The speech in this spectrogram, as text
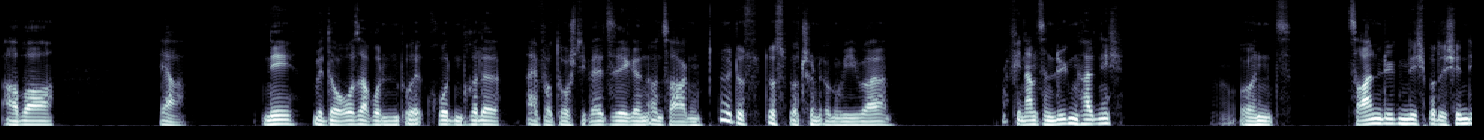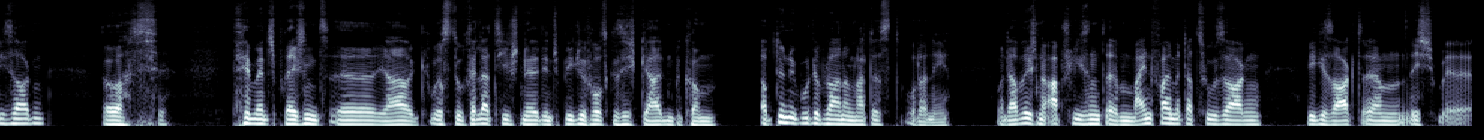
Aber ja, nee, mit der rosa-roten roten Brille einfach durch die Welt segeln und sagen, nee, das, das wird schon irgendwie, weil Finanzen lügen halt nicht und Zahlen lügen nicht, würde ich Hindi sagen. Und Dementsprechend äh, ja, wirst du relativ schnell den Spiegel vors Gesicht gehalten bekommen, ob du eine gute Planung hattest oder nee. Und da will ich noch abschließend äh, meinen Fall mit dazu sagen. Wie gesagt, ähm, ich äh,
